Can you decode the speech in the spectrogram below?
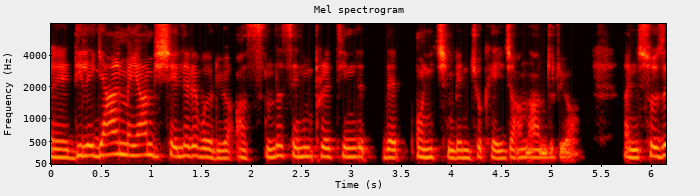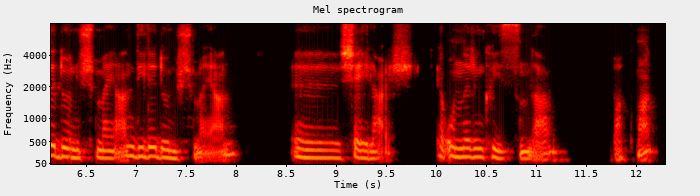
e, dile gelmeyen bir şeylere varıyor aslında. Senin pratiğinde de onun için beni çok heyecanlandırıyor. Hani söze dönüşmeyen, dile dönüşmeyen e, şeyler. E, onların kıyısında bakmak.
